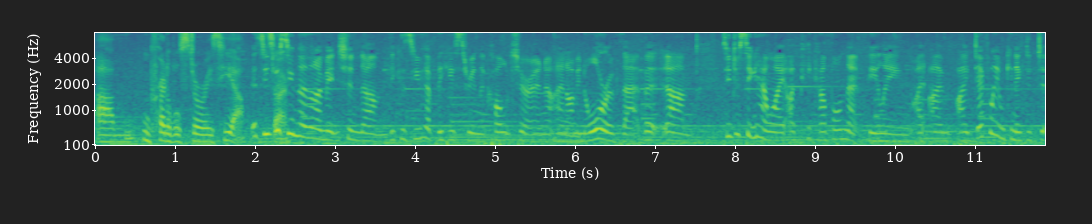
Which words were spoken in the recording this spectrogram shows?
um, incredible stories here. It's interesting, so. though, that I mentioned um, because you have the history and the culture, and, and I'm in awe of that. But um, it's interesting how I, I, pick up on that feeling. I, I, I, definitely am connected to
